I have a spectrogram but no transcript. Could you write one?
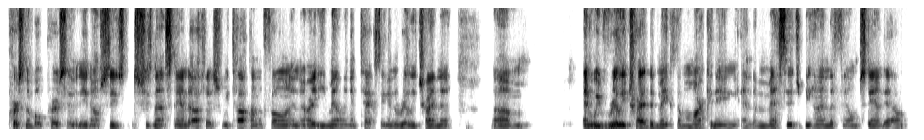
personable person. You know, she's she's not standoffish. We talk on the phone and are emailing and texting and really trying to um, and we really tried to make the marketing and the message behind the film stand out.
